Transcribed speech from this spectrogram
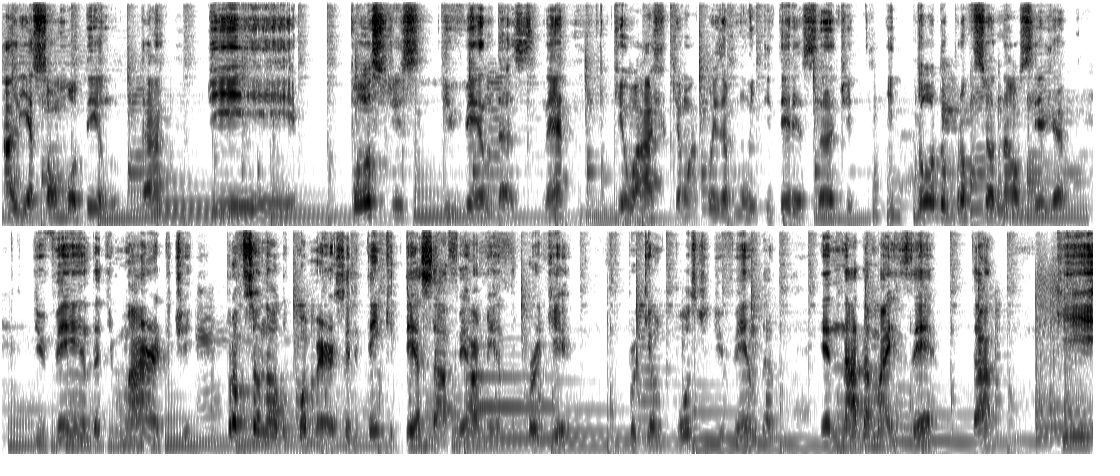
Ali é só um modelo, tá? De posts de vendas, né? Que eu acho que é uma coisa muito interessante e todo profissional, seja de venda, de marketing, profissional do comércio, ele tem que ter essa ferramenta. Por quê? Porque um post de venda é nada mais é, tá? Que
